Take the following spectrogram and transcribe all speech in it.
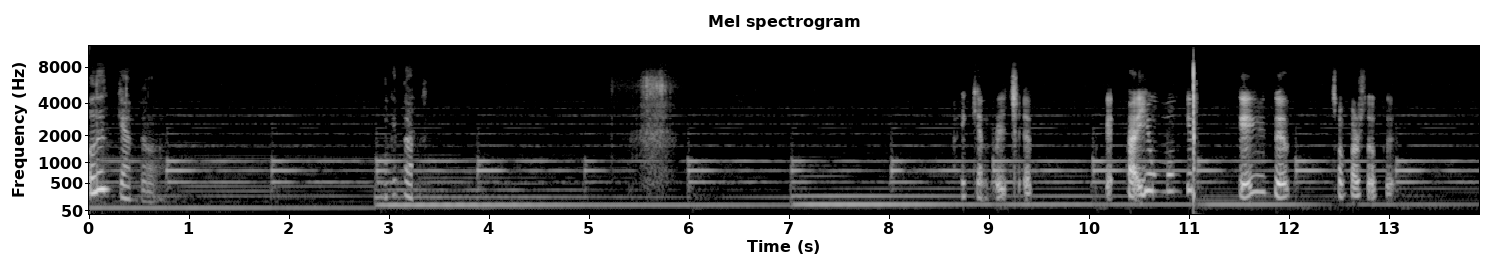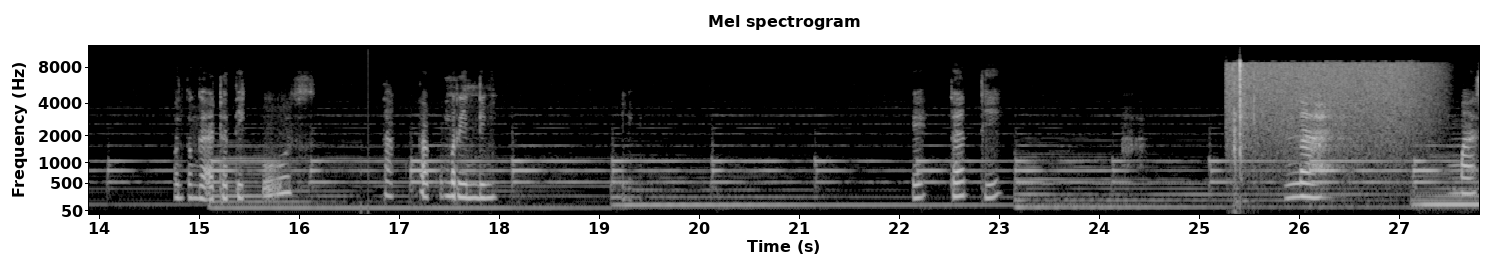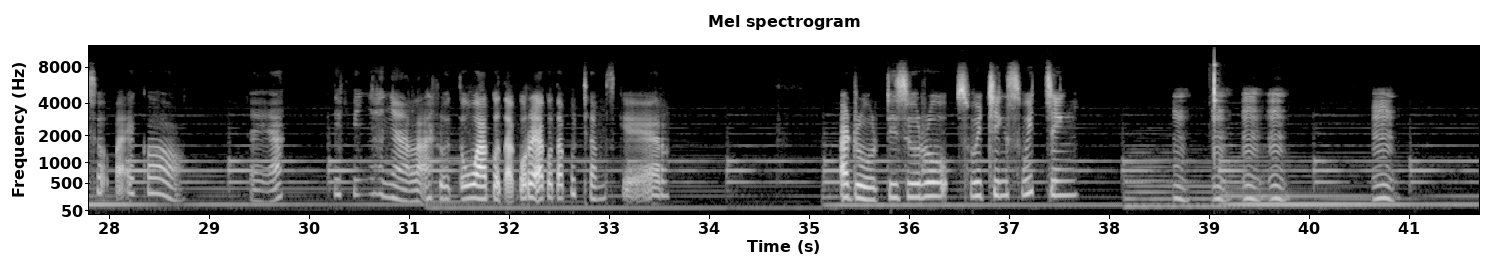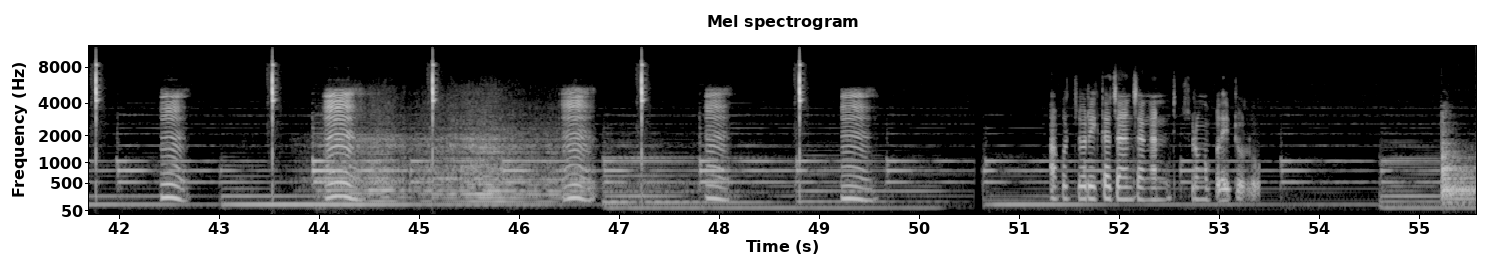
Lit candle. Mungkin taruh I can reach it. Oke, payung mungkin. Oke, good. So far so good. Untung nggak ada tikus. Takut aku merinding. Oke, tadi. Nah, masuk Pak Eko. Udah ya. TV-nya nyala. Aduh, tuh aku takut, aku takut jump scare. Aduh, disuruh switching switching. Hmm, hmm, hmm, hmm. Hmm. Hmm. Curiga jangan-jangan disuruh ngeplay dulu.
